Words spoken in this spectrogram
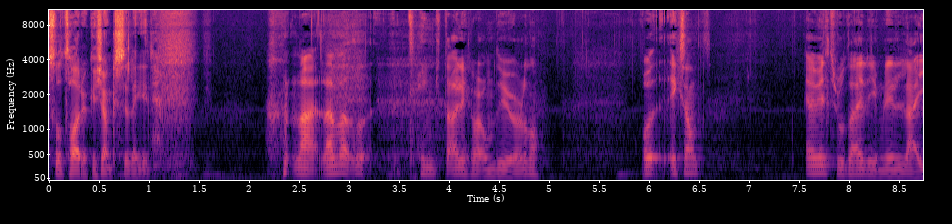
så tar du ikke sjanser lenger. Nei, nei, men tenk deg allikevel om du gjør det, da. Og ikke sant Jeg vil tro du er rimelig lei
